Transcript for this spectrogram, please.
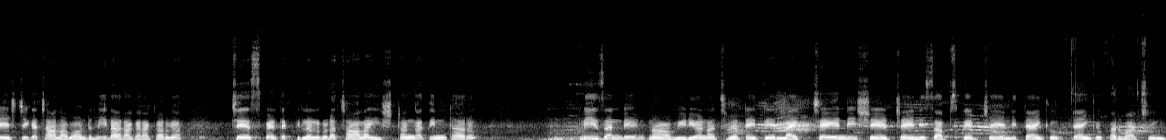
టేస్టీగా చాలా బాగుంటుంది. ఇలా రకరకాలుగా చేసి పెడితే పిల్లలు కూడా చాలా ఇష్టంగా తింటారు. ప్లీజ్ అండి నా వీడియో నచ్చినట్టయితే లైక్ చేయండి షేర్ చేయండి సబ్స్క్రైబ్ చేయండి. Thank you. Thank you for watching.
